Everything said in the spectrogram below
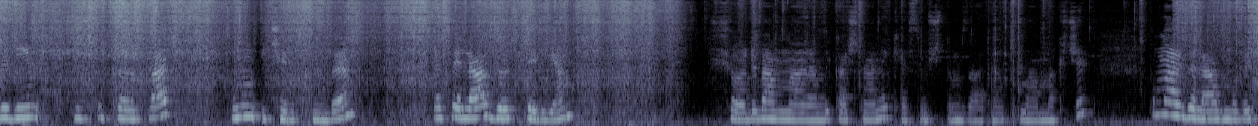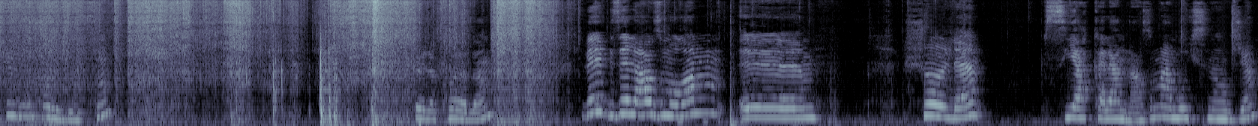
Dediğim süslü kağıtlar bunun içerisinde. Mesela göstereyim. Şöyle ben bunlardan birkaç tane kesmiştim zaten kullanmak için. Bunlar da lazım olduğu için bir koru dursun. Şöyle koyalım. Ve bize lazım olan e, şöyle siyah kalem lazım. Ben bu ikisini alacağım.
